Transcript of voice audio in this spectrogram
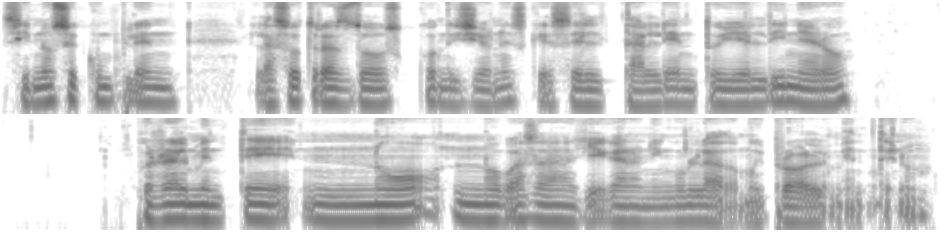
Si no se cumplen las otras dos condiciones, que es el talento y el dinero, pues realmente no, no vas a llegar a ningún lado, muy probablemente, ¿no?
